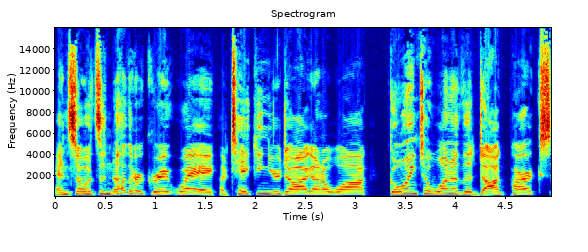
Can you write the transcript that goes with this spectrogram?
And so it's another great way of taking your dog on a walk, going to one of the dog parks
